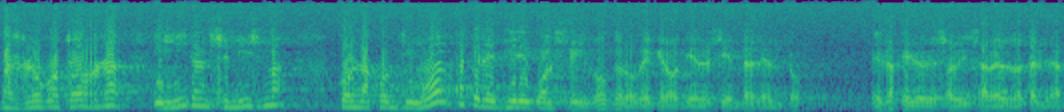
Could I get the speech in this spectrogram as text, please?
Mas luego torna y mira en sí misma con la continuanza que le tiene consigo, que lo ve que lo tiene siempre dentro. Es aquello de San Isabel de la Trinidad.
